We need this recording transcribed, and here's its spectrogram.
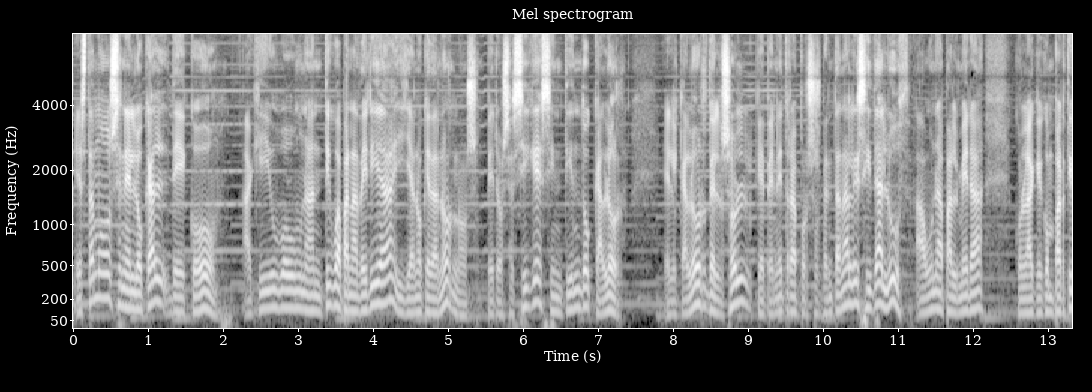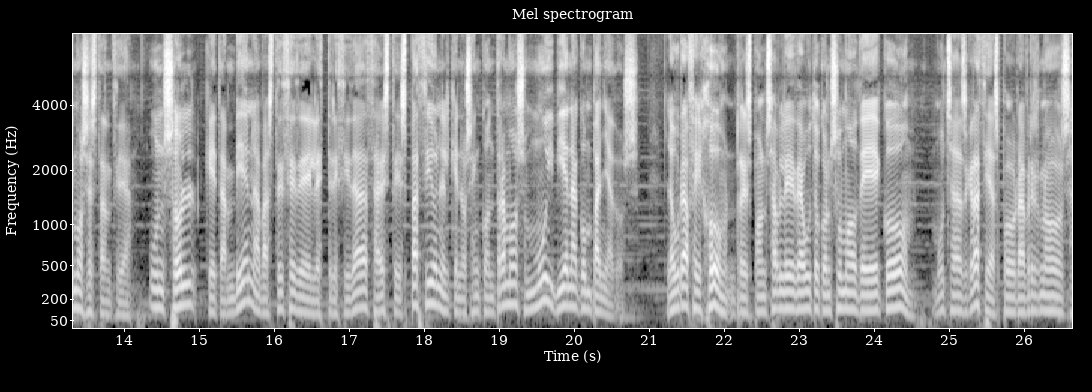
Estamos en el local de Ecoó. Aquí hubo una antigua panadería y ya no quedan hornos, pero se sigue sintiendo calor. El calor del sol que penetra por sus ventanales y da luz a una palmera con la que compartimos estancia. Un sol que también abastece de electricidad a este espacio en el que nos encontramos muy bien acompañados. Laura Feijó, responsable de autoconsumo de ECO, muchas gracias por abrirnos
